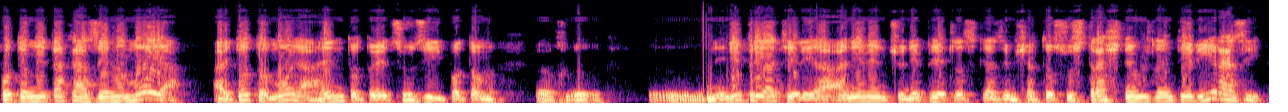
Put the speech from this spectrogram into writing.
potom je taká zem moja, aj toto moja, hento, to je cudzí, potom uh, uh, nepriatelia a neviem čo, nepriateľská zem, však to sú strašné už len tie výrazy.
